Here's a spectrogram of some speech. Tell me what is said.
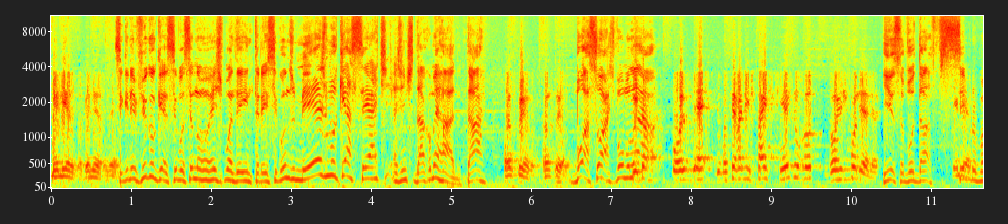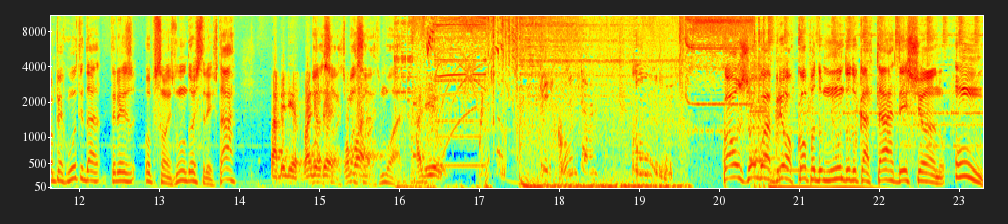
Beleza, beleza. Significa o quê? Se você não responder em três segundos, mesmo que acerte, a gente dá como errado, tá? Tranquilo, tranquilo. Boa sorte, vamos lá. Então, o- é, você vai listar as cinco e eu vou, vou responder, né? Isso, eu vou dar sempre uma pergunta e dar três opções. Um, dois, três, tá? Tá, beleza. Valeu, Boa sorte, boa Vambora. sorte, vambora. Valeu. Pergunta 1. Qual jogo abriu a Copa do Mundo do Catar deste ano? 1. Um,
